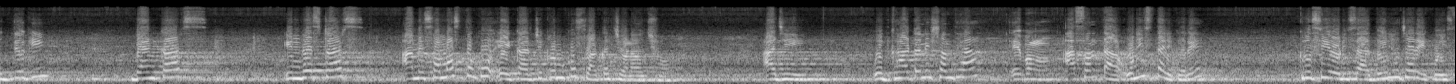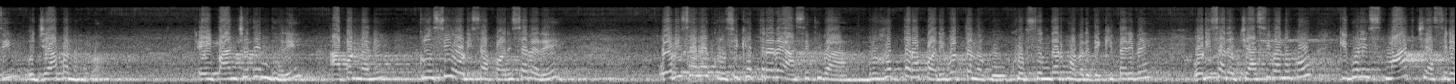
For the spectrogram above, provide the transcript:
उद्योगी बैंकर्स इन्वेस्टर्स आम समस्त को ए कार्यक्रम को स्वागत जनाऊु आज उद्घाटन संध्या एवं आसंता उन्नीस तारीख में कृषि ओडा दुई हजार एक उद्यापन हो पांच दिन धरी आपण मैंने कृषि ओडा परिसर ओडार कृषि क्षेत्र में आसी बृहत्तर पर खूब सुंदर भाव देखिपारे ଓଡ଼ିଶାର ଚାଷୀମାନଙ୍କୁ କିଭଳି ସ୍ମାର୍ଟ ଚାଷୀରେ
